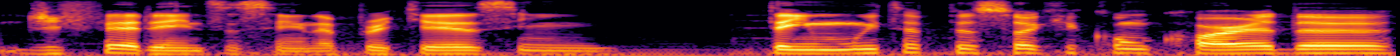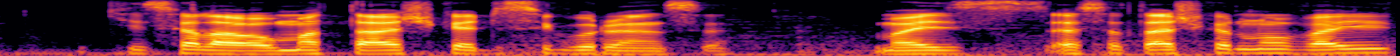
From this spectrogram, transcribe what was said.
diferentes, assim, né? Porque, assim, tem muita pessoa que concorda que, sei lá, uma tática é de segurança. Mas essa tática não vai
